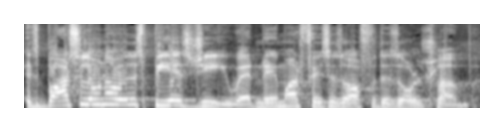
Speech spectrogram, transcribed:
It's Barcelona versus PSG, where Neymar faces off with his old club.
